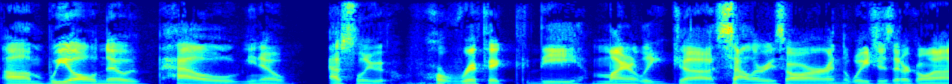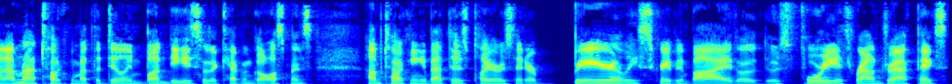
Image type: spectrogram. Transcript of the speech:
um, we all know how you know absolutely horrific the minor league uh, salaries are and the wages that are going on. I'm not talking about the Dylan Bundys or the Kevin Gausmans. I'm talking about those players that are barely scraping by those 40th round draft picks.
